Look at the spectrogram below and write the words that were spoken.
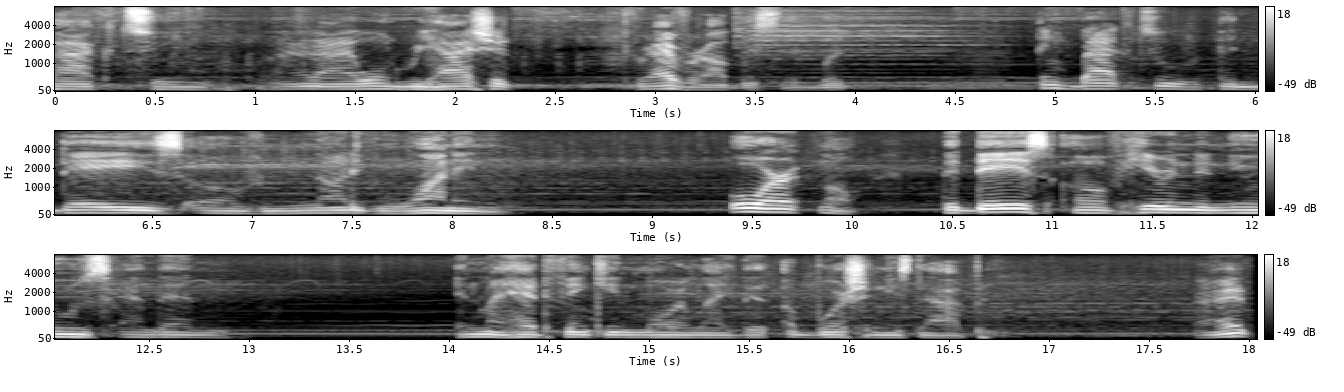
back to, and I won't rehash it forever, obviously, but think back to the days of not even wanting, or no, the days of hearing the news and then in my head thinking more like that abortion needs to happen. All right?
